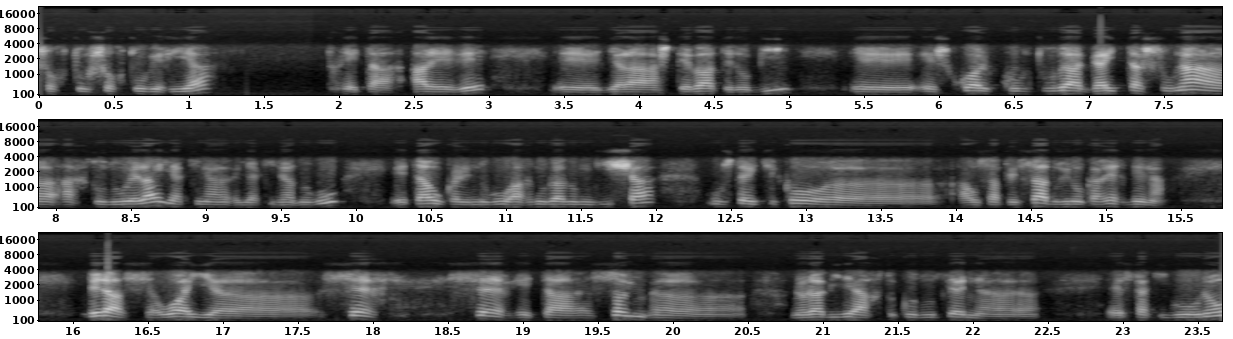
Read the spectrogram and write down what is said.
sortu, sortu berria, eta ale ere, e, jala haste bat edo bi, e, eskual kultura gaitasuna hartu duela, jakina, jakina dugu, eta ukaren dugu arduradun gisa, ustaitzeko uh, hausapesa Bruno Carrer dena. Beraz, guai, uh, zer, zer eta zoin uh, norabide hartuko duten uh, ez dakigu ono,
